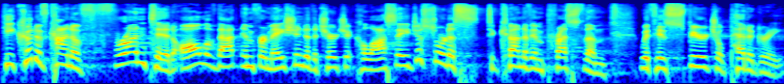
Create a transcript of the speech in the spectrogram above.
He could have kind of fronted all of that information to the church at Colossae, just sort of to kind of impress them with his spiritual pedigree.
